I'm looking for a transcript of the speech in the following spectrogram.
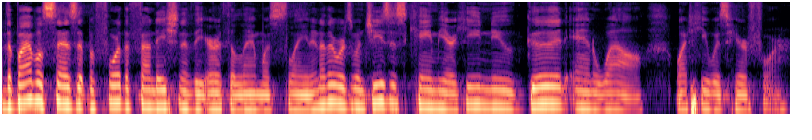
The Bible says that before the foundation of the earth, the lamb was slain. In other words, when Jesus came here, he knew good and well what he was here for.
